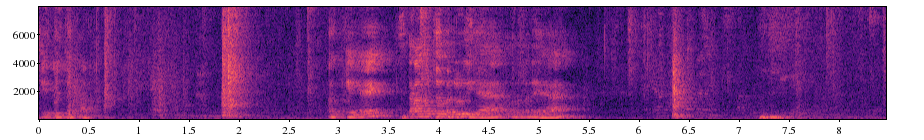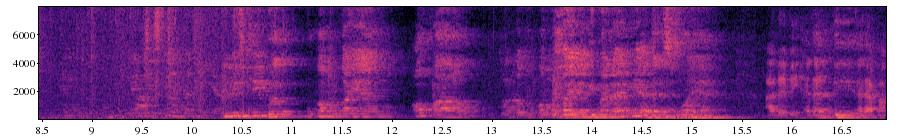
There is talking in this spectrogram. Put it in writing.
Eyeshadow coklat. Oke, sekarang aku coba dulu ya, teman-teman ya. Jadi sini buat muka-muka yang oval atau muka-muka yang gimana ini ada semua ya. Ada di, ada di, ada apa?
